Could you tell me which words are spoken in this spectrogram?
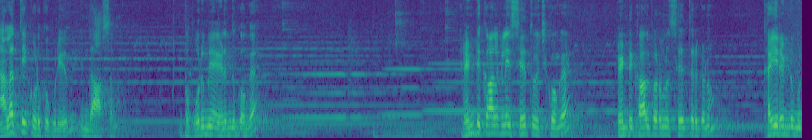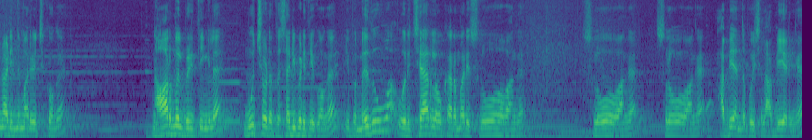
நலத்தை கொடுக்கக்கூடியது இந்த ஆசனம். இப்போ பொறுமையாக எழுந்துக்கோங்க. ரெண்டு கால்களையும் சேர்த்து வச்சுக்கோங்க. ரெண்டு கால் பரவலும் சேர்த்து இருக்கணும். கை ரெண்டு முன்னாடி இந்த மாதிரி வச்சுக்கோங்க. நார்மல் பிரீத்திங்கில் மூச்சோடத்தை சரிப்படுத்திக்கோங்க இப்போ மெதுவாக ஒரு சேரில் உட்கார மாதிரி ஸ்லோவாக வாங்க. ஸ்லோவாக வாங்க ஸ்லோவாக வாங்க. அப்படியே அந்த பொசிஷனில் அப்படியே இருங்க.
